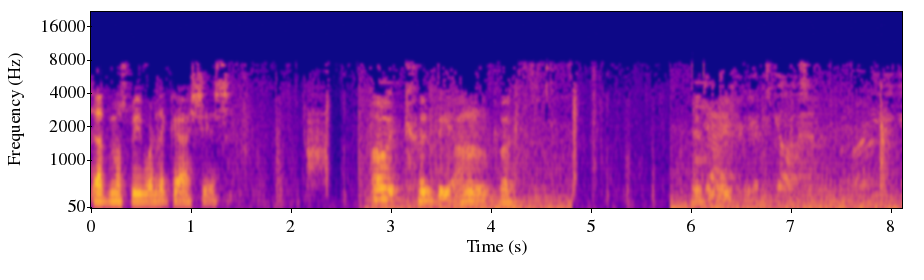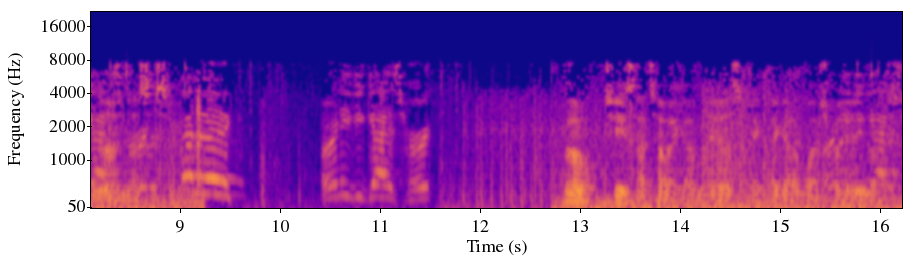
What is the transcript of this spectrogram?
That must be where the cache is. Oh, it could be. I don't know, but it Yeah, might you're be. good to go, man. possible, Are any of but you not guys hurt? necessarily. Medic! Are any of you guys hurt? Oh, jeez, that's how I got my ass kicked. I gotta watch my angles.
